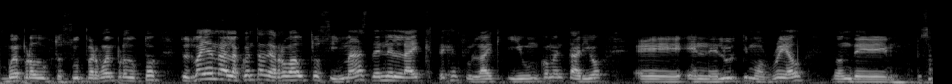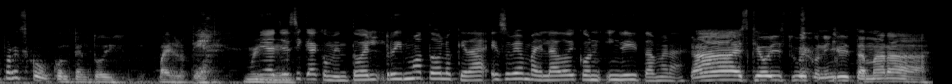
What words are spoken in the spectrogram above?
buen producto, súper buen producto. Entonces vayan a la cuenta de arroba autos y más, denle like, dejen su like y un comentario eh, en el último reel, donde pues aparezco contento y bailotean. Muy Mira, bien. Jessica comentó el ritmo a todo lo que da. Eso habían bailado hoy con Ingrid y Tamara. Ah, es que hoy estuve con Ingrid y Tamara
